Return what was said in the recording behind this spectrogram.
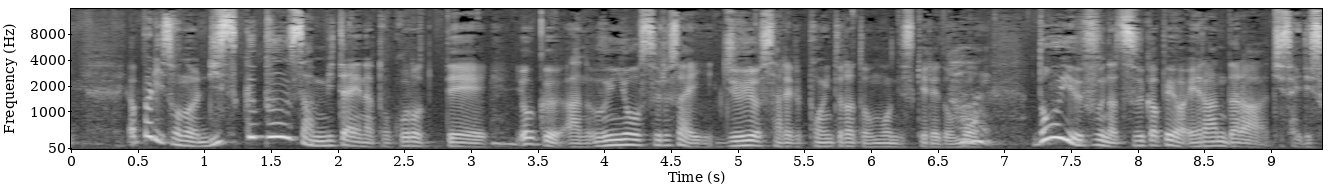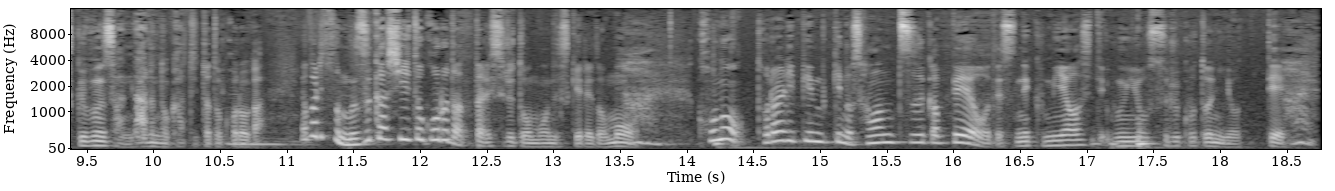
やっぱりそのリスク分散みたいなところってよくあの運用する際重要視されるポイントだと思うんですけれども、はい、どういうふうな通貨ペアを選んだら実際リスク分散になるのかといったところが、やっぱりちょっと難しいところだったりすると思うんですけれども、はい、このトラリピ向きの3通貨ペアをですね組み合わせて運用することによって、はい、も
